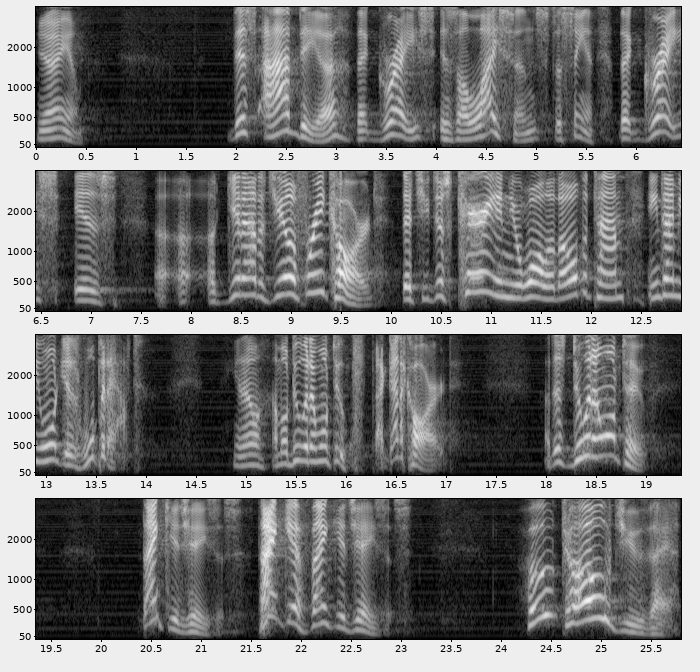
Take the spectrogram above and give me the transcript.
Yeah, I am. This idea that grace is a license to sin, that grace is a, a, a get out of jail free card that you just carry in your wallet all the time. Anytime you want, you just whoop it out. You know, I'm going to do what I want to. I got a card. I just do what I want to. Thank you, Jesus. Thank you, thank you, Jesus. Who told you that?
